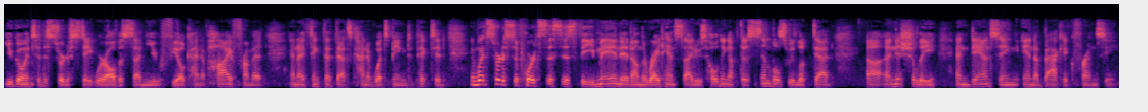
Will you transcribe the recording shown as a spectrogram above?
you go into this sort of state where all of a sudden you feel kind of high from it. And i think that that's kind of what's being depicted. And what sort of supports this is the Maenad on the right hand side who's holding up those cymbals we looked at uh, initially and dancing in a bacchic frenzy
